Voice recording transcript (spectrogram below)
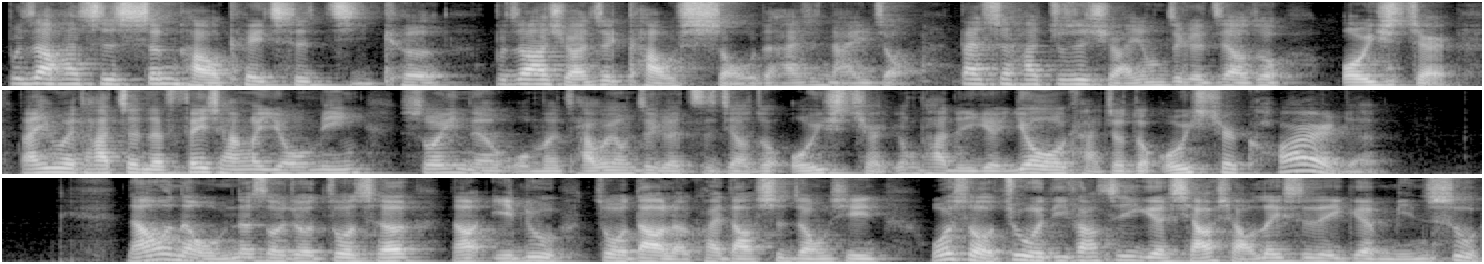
不知道他吃生蚝可以吃几颗？不知道他喜欢吃烤熟的还是哪一种？但是他就是喜欢用这个字叫做 oyster，那因为它真的非常的有名，所以呢，我们才会用这个字叫做 oyster，用它的一个悠游卡叫做 oyster card。然后呢，我们那时候就坐车，然后一路坐到了快到市中心。我所住的地方是一个小小类似的一个民宿，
